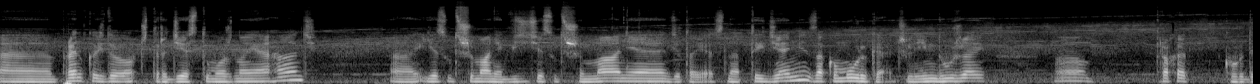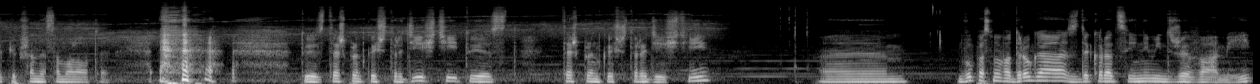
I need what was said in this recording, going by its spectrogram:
E, prędkość do 40 można jechać. E, jest utrzymanie, jak widzicie jest utrzymanie, gdzie to jest? Na tydzień za komórkę, czyli im dłużej, no, trochę, kurde, pieprzone samoloty. tu jest też prędkość 40, tu jest też prędkość 40. Em, dwupasmowa droga z dekoracyjnymi drzewami.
